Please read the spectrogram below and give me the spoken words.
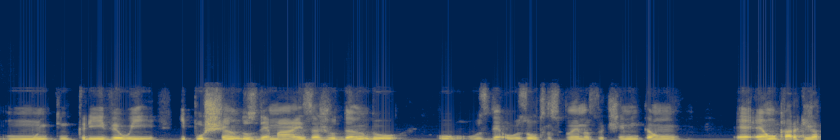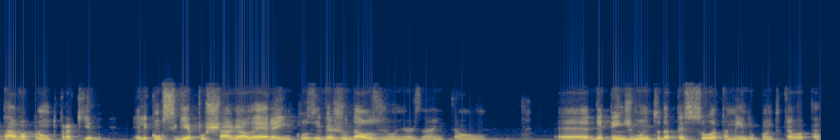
muito incrível e, e puxando os demais, ajudando o, os, os outros plenos do time. Então, é, é um cara que já estava pronto para aquilo. Ele conseguia puxar a galera e, inclusive, ajudar os júniores, né? Então, é, depende muito da pessoa também, do quanto que ela está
